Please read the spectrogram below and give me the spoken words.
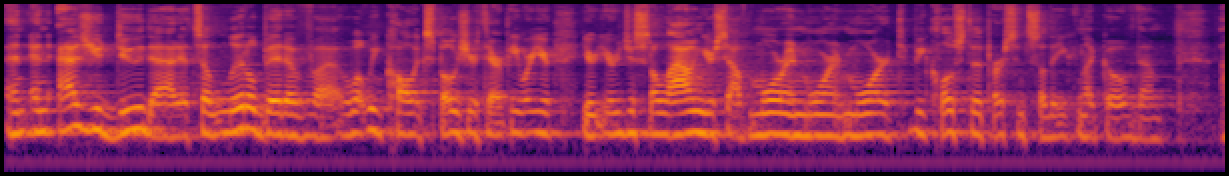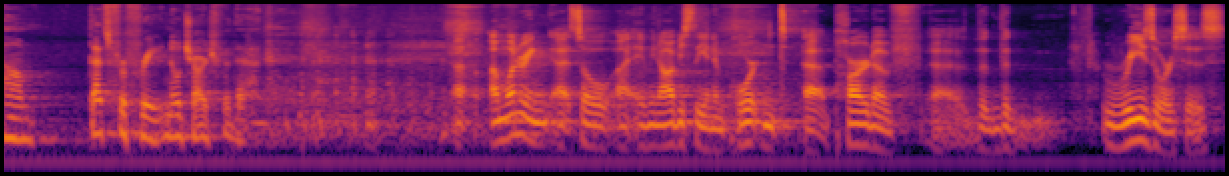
And, and as you do that, it's a little bit of uh, what we call exposure therapy, where you're, you're, you're just allowing yourself more and more and more to be close to the person so that you can let go of them. Um, that's for free, no charge for that. Uh, I'm wondering, uh, so, uh, I mean, obviously, an important uh, part of uh, the, the, resources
